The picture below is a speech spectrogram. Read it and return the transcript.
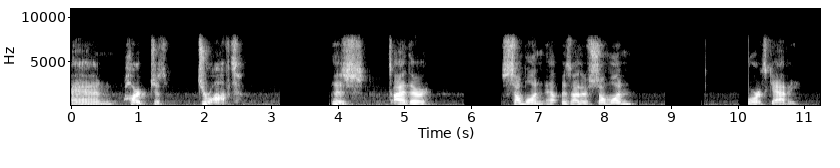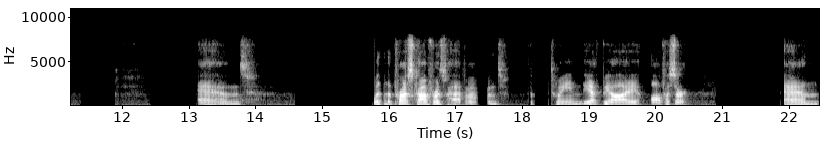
and heart just dropped. There's it's either someone is either someone or it's Gabby. And when the press conference happened between the FBI officer and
